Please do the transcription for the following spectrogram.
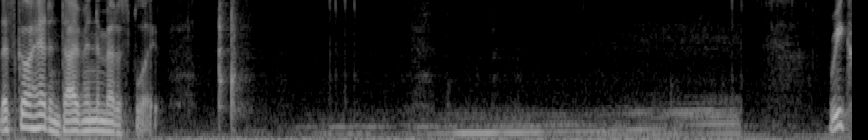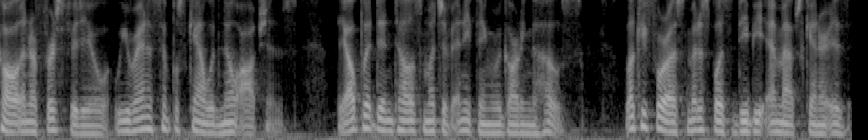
Let's go ahead and dive into Metasploit. Recall in our first video, we ran a simple scan with no options. The output didn't tell us much of anything regarding the host. Lucky for us, Metasploit's DB Nmap scanner is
